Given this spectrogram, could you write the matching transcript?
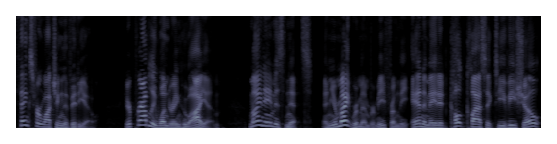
Thanks for watching the video. You're probably wondering who I am. My name is Nitz, and you might remember me from the animated cult classic TV show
